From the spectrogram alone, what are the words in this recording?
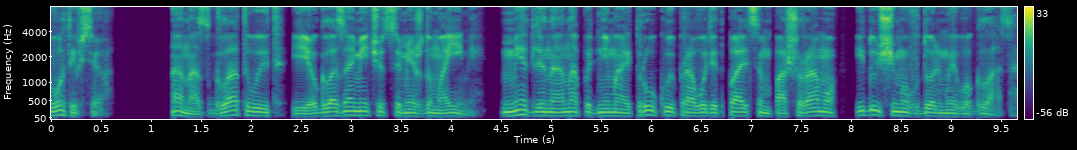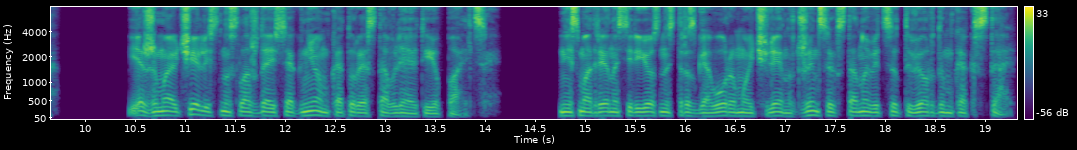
Вот и все. Она сглатывает, ее глаза мечутся между моими. Медленно она поднимает руку и проводит пальцем по шраму, идущему вдоль моего глаза. Я сжимаю челюсть, наслаждаясь огнем, который оставляют ее пальцы. Несмотря на серьезность разговора, мой член в джинсах становится твердым, как сталь.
